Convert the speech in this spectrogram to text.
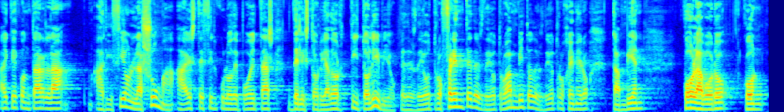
hay que contar la adición, la suma a este círculo de poetas del historiador Tito Livio, que desde otro frente, desde otro ámbito, desde otro género, también colaboró con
